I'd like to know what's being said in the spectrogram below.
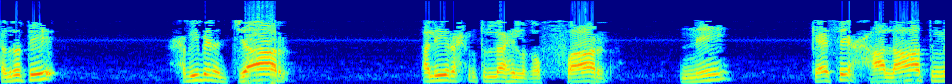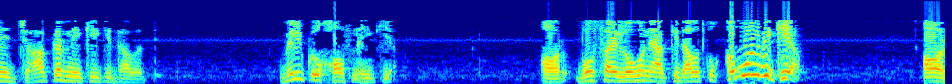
حضرت حبیب نجار علی رحمت اللہ الغفار نے کیسے حالات میں جا کر نیکی کی دعوت دی؟ بالکل خوف نہیں کیا۔ اور بہت سارے لوگوں نے آپ کی دعوت کو قبول بھی کیا اور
